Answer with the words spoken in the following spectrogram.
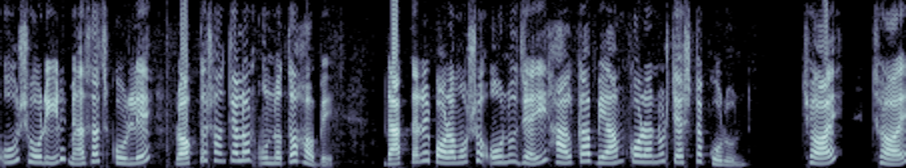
ও শরীর ম্যাসাজ করলে রক্ত সঞ্চালন উন্নত হবে। ডাক্তারের পরামর্শ অনুযায়ী হালকা ব্যায়াম করানোর চেষ্টা করুন। ছয় ছয়,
